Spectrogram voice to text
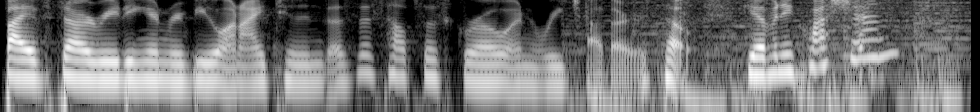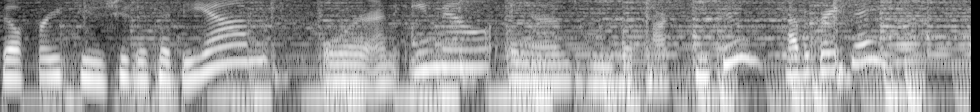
five star reading and review on iTunes as this helps us grow and reach others. So if you have any questions, feel free to shoot us a DM or an email, and we will talk to you soon. Have a great day.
